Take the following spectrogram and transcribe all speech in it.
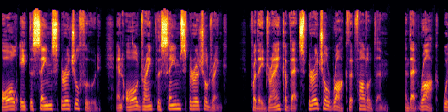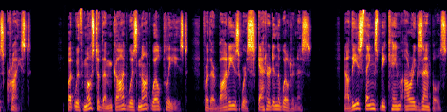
all ate the same spiritual food, and all drank the same spiritual drink, for they drank of that spiritual rock that followed them, and that rock was Christ. But with most of them God was not well pleased, for their bodies were scattered in the wilderness. Now these things became our examples,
